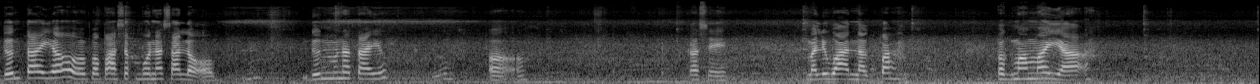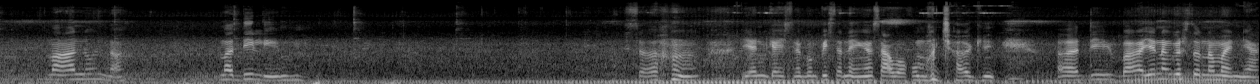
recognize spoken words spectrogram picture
Doon tayo, o papasok muna sa loob. Doon muna tayo. Oo. Kasi, maliwanag pa. Pag mamaya, maano na, madilim. So, yan guys, nagumpisa na yung asawa ko mag-jogging. Ah, diba? Yan ang gusto naman niya.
